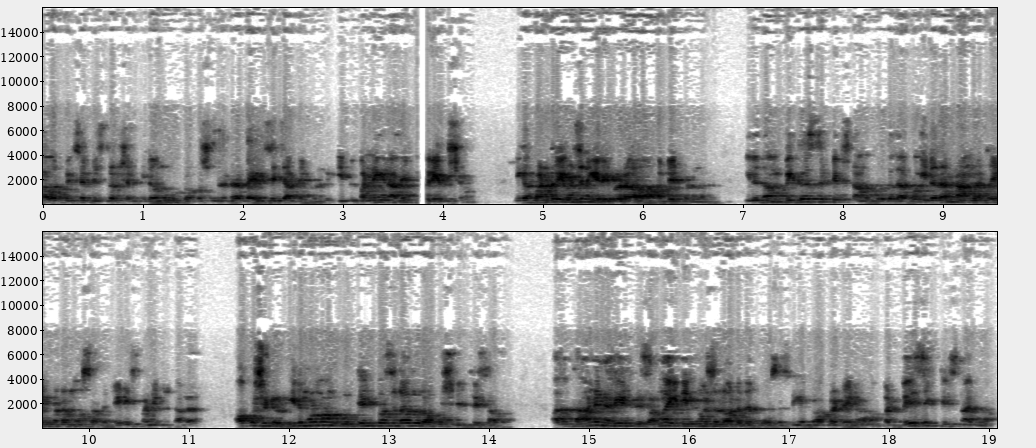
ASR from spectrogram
கவர் பிக்சர் டிஸ்கிரிப்ஷன் இதை வந்து உங்க ப்ரொஃபஷனல் தயவு செஞ்சு அப்டேட் பண்ணுங்க. இது பண்ணீங்கன்னாலே பெரிய விஷயம். நீங்க பண்ற ஈவெண்ட்ஸ் நீங்க ரெகுலரா அப்டேட் பண்ணுங்க. இதுதான் பிக்கஸ்ட் டிப்ஸ் நாங்க கொடுக்கறதா இருக்கும். இதை தான் நாங்க ட்ரெயின் பண்ண மோஸ்ட் ஆஃப் லேடிஸ் பண்ணிட்டு இருக்காங்க. ஆப்பர்ச்சுனிட்டி இது மூலமா உங்களுக்கு ஒரு டென் பர்சன்டாவது ஒரு ஆப்பர்ச்சுனிட்டி இன்க்ரீஸ் ஆகும். அதை தாண்டி நிறைய இன்க்ரீஸ் ஆகும் it inverse lot of process நீங்க ப்ராப்பர் ட்ரைன் ஆகும் பட் பேசிக் டிப்ஸ் தான் இருக்கலாம்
